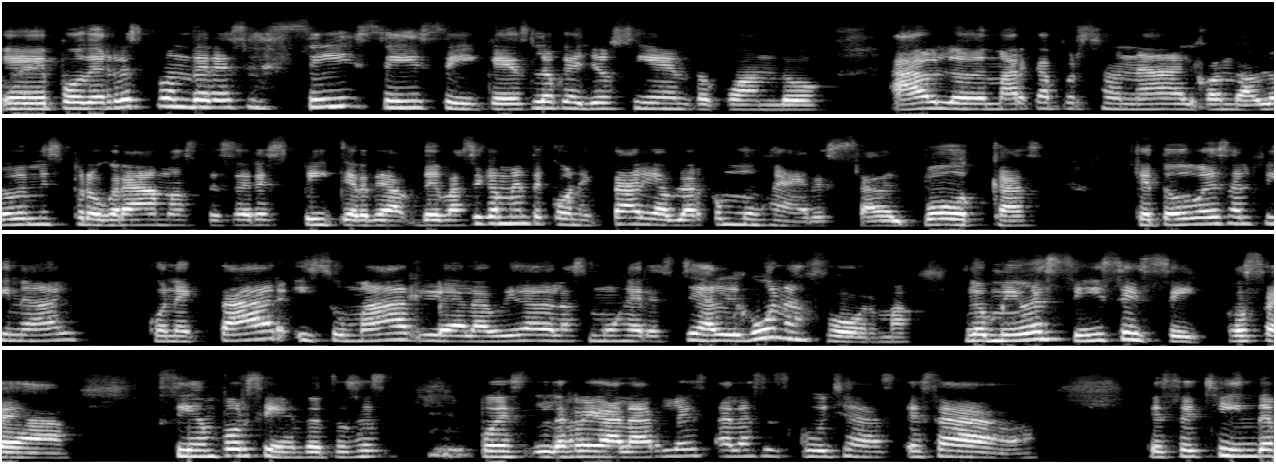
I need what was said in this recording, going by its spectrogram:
Eh, poder responder ese sí, sí, sí, que es lo que yo siento cuando hablo de marca personal, cuando hablo de mis programas, de ser speaker, de, de básicamente conectar y hablar con mujeres, o del podcast, que todo es al final conectar y sumarle a la vida de las mujeres de alguna forma. Lo mío es sí, sí, sí. O sea, 100%. Entonces, pues regalarles a las escuchas esa, ese chin de,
